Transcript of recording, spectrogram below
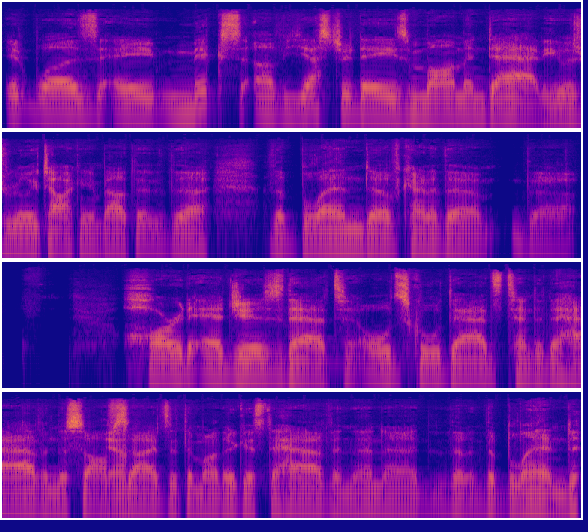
it was a mix of yesterday's mom and dad. He was really talking about the the, the blend of kind of the the hard edges that old school dads tended to have and the soft yeah. sides that the mother gets to have and then uh, the the blend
